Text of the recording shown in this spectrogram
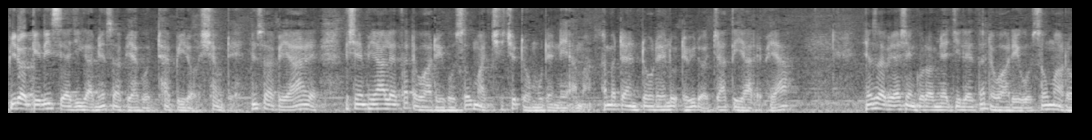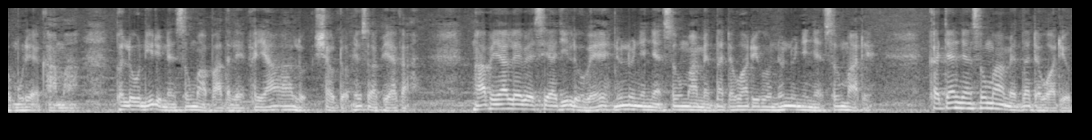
ပြီးတော့ကေတိဆရာကြီးကမြတ်စွာဘုရားကိုထပ်ပြီးတော့ရှောက်တယ်မြတ်စွာဘုရားတဲ့အရှင်ဘုရားလည်းတတ္တဝါတွေကိုဆုံးမချီချွတ်တော်မူတဲ့နေရာမှာအမတန်တော်တယ်လို့တပည့်တော်ကြားသိရတယ်ဘုရားမြတ်စွာဘုရားရှင်ကိုရောမြတ်ကြီးလည်းတတ္တဝါတွေကိုဆုံးမတော်မူတဲ့အခါမှာဘလို့နည်းတွေနဲ့ဆုံးမပါတယ်လဲဘုရားလို့ရှောက်တော့မြတ်စွာဘုရားက ငါဘုရားလည်းပဲဆရာကြီးလိုပဲနုနုညံ့ညံ့ဆုံးမမဲ့တတ္တဝါတွေကိုနုနုညံ့ညံ့ဆုံးမတယ်ခက်ကြမ်းကြမ်းဆုံးမမဲ့တတ္တဝါတွေကို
